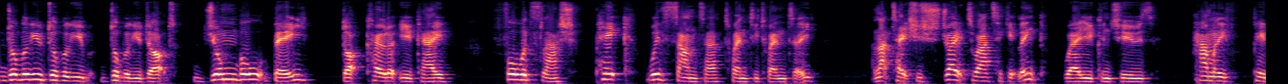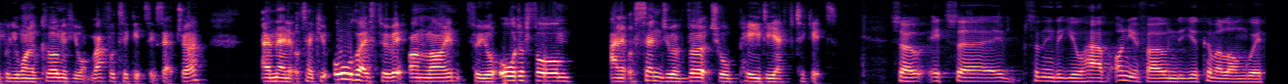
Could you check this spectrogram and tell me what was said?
www.jumblebee.co.uk forward slash pick with Santa 2020 and that takes you straight to our ticket link where you can choose how many people you want to come, if you want raffle tickets, etc. And then it will take you all the way through it online through your order form, and it will send you a virtual PDF ticket. So it's uh, something that you'll have on your phone that you'll come along with.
